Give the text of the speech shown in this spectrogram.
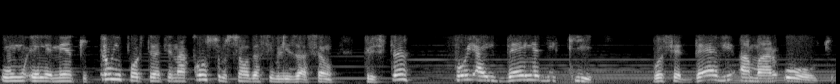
um elemento tão importante na construção da civilização cristã, foi a ideia de que você deve amar o outro.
